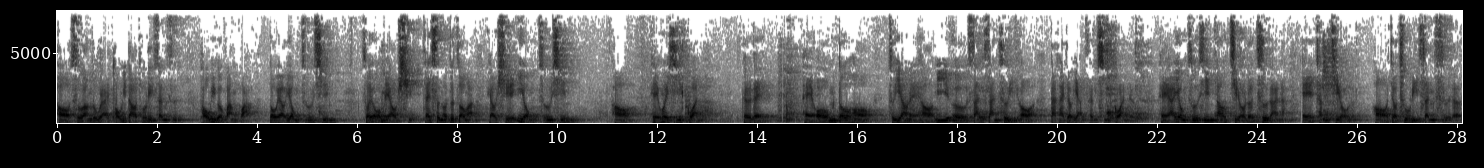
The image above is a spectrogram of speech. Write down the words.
哦，十方如来同一道处理生死，同一个方法都要用直心。所以我们要学，在生活之中啊，要学用直心哦，也会习惯，对不对？哎，我们都哈，只要呢哈，一二三三次以后啊，大概就养成习惯了。哎，用直心到久了，自然啊，哎成就了哦，就处理生死了，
